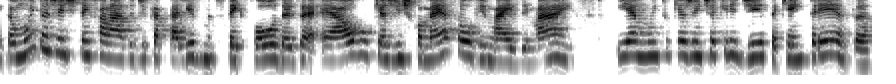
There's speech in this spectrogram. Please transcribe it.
Então, muita gente tem falado de capitalismo de stakeholders, é, é, algo que a gente começa a ouvir mais e mais, e é muito que a gente acredita, que a empresa,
